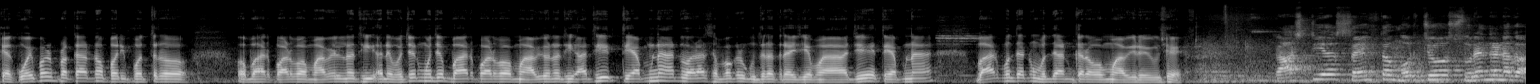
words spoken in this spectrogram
કે કોઈ પણ પ્રકારનો પરિપત્ર બહાર પાડવામાં આવેલ નથી અને વચન મુજબ બહાર પાડવામાં આવ્યો નથી. આથી તેમના દ્વારા સમગ્ર ગુજરાત રાજ્યમાં આજે તેમના બાર મુદ્દાનું મતદાન કરવામાં આવી રહ્યું છે. રાષ્ટ્રીય સંયુક્ત મોરચો સુરેન્દ્રનગર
